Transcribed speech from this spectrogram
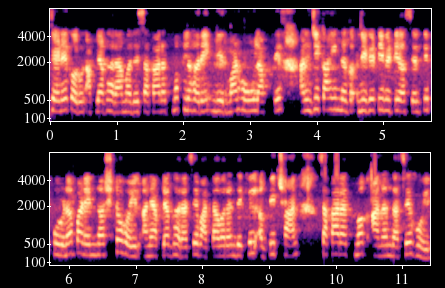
जेणेकरून आपल्या घरामध्ये सकारात्मक लहरी निर्माण होऊ लागतील आणि जी काही नग निगेटिव्हिटी असेल ती पूर्णपणे नष्ट होईल आणि आपल्या घराचे वातावरण देखील अगदी छान सकारात्मक आनंदाचे होईल.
